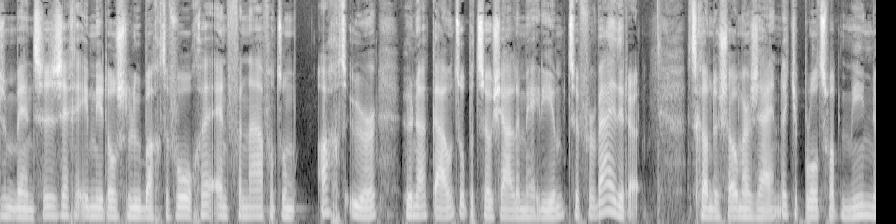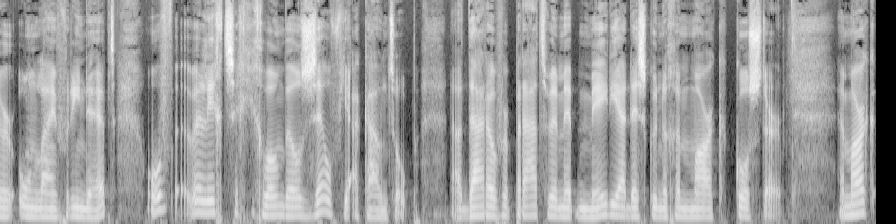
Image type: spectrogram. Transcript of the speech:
25.000 mensen zeggen inmiddels Lubach te volgen en vanavond om 8 uur hun account op het sociale medium te verwijderen. Het kan dus zomaar zijn dat je plots wat minder online vrienden hebt of wellicht zeg je gewoon wel zelf je account op. Nou, daarover praten we met mediadeskundige Mark Koster. En Mark,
